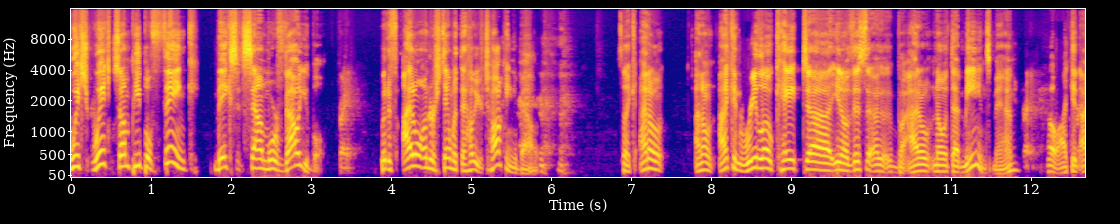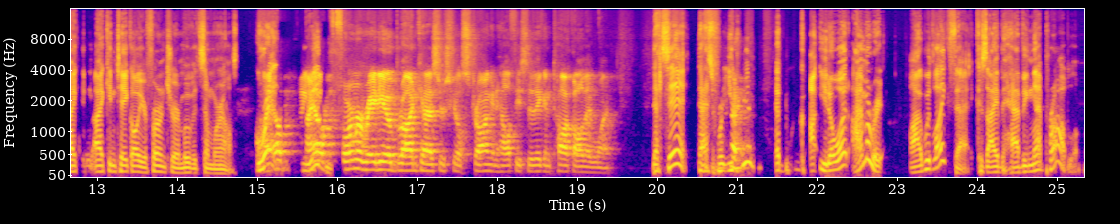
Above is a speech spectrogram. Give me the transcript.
Which which some people think makes it sound more valuable. Right. But if I don't understand what the hell you're talking about, it's like I don't I don't I can relocate uh you know this uh, but I don't know what that means, man. Right. Oh, I can I can I can take all your furniture and move it somewhere else. I Great. help, I I know. help former radio broadcasters feel strong and healthy so they can talk all they want. That's it. That's what you do. Uh, You know what? I'm a. Re- I would like that because I'm having that problem.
